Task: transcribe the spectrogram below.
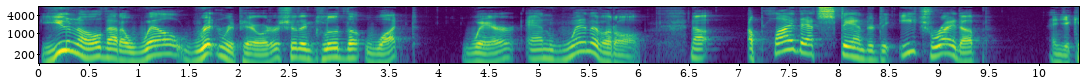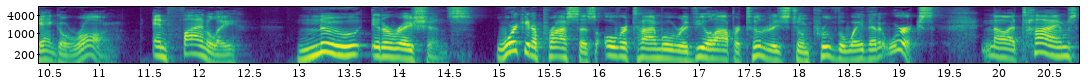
you know that a well written repair order should include the what, where, and when of it all. Now, apply that standard to each write up, and you can't go wrong. And finally, new iterations. Working a process over time will reveal opportunities to improve the way that it works. Now, at times,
